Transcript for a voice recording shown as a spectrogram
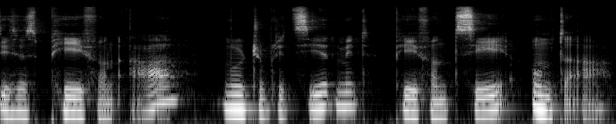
dieses p von a multipliziert mit p von c unter a.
